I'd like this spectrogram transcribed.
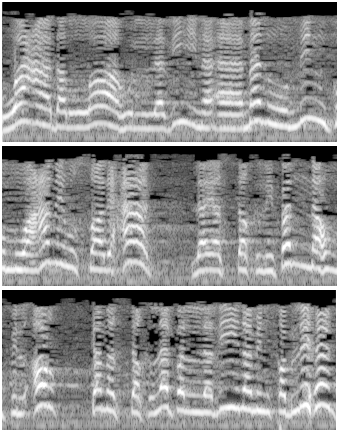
وعد الله الذين آمنوا منكم وعملوا الصالحات ليستخلفنهم في الأرض كما استخلف الذين من قبلهم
